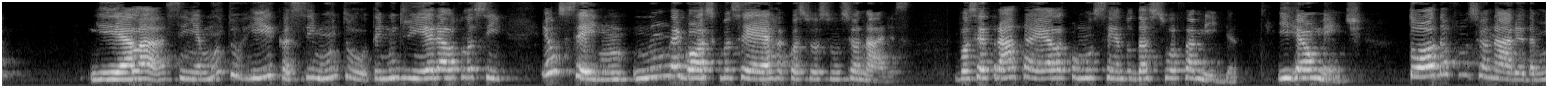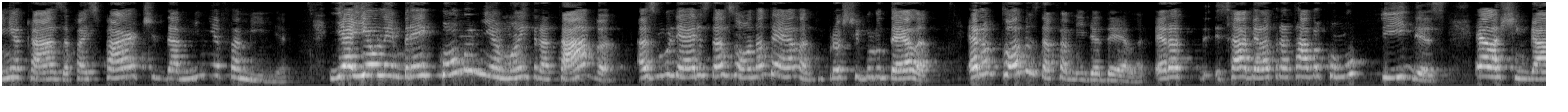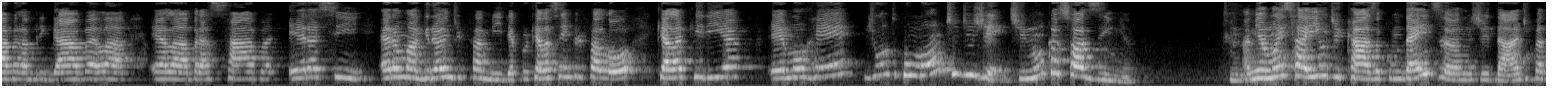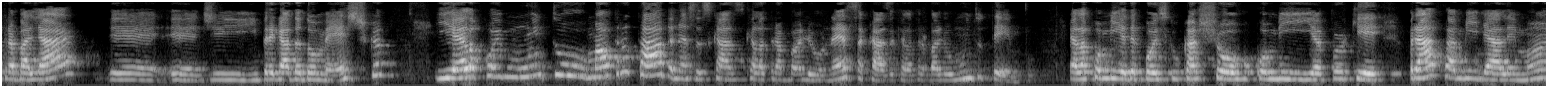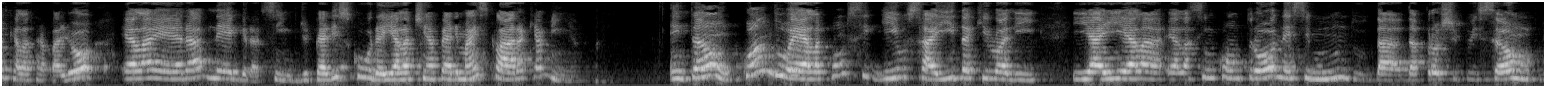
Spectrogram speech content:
e ela assim é muito rica, assim, muito, tem muito dinheiro, ela falou assim: "Eu sei, num negócio que você erra com as suas funcionárias, você trata ela como sendo da sua família". E realmente, toda funcionária da minha casa faz parte da minha família. E aí eu lembrei como a minha mãe tratava as mulheres da zona dela, do prostíbulo dela. Eram todas da família dela. Era, sabe, ela tratava como filhas. Ela xingava, ela brigava, ela, ela abraçava. Era assim, era uma grande família, porque ela sempre falou que ela queria é, morrer junto com um monte de gente, nunca sozinha. A minha mãe saiu de casa com 10 anos de idade para trabalhar é, é, de empregada doméstica e ela foi muito maltratada nessas casas que ela trabalhou, nessa casa que ela trabalhou muito tempo. Ela comia depois que o cachorro comia, porque para a família alemã que ela trabalhou, ela era negra, assim, de pele escura, e ela tinha a pele mais clara que a minha. Então, quando ela conseguiu sair daquilo ali e aí ela, ela se encontrou nesse mundo da, da prostituição,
